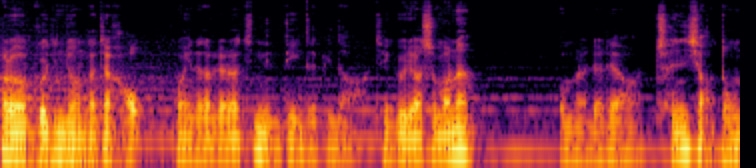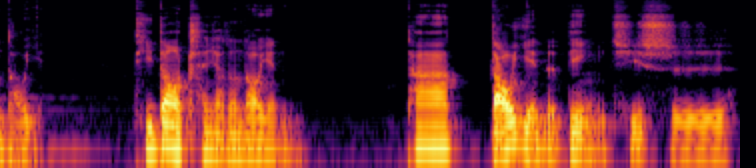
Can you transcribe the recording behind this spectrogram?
Hello，各位听众，大家好，欢迎来到聊聊经典电影的频道。今天各位聊什么呢？我们来聊聊陈晓东导演。提到陈晓东导演，他导演的电影其实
